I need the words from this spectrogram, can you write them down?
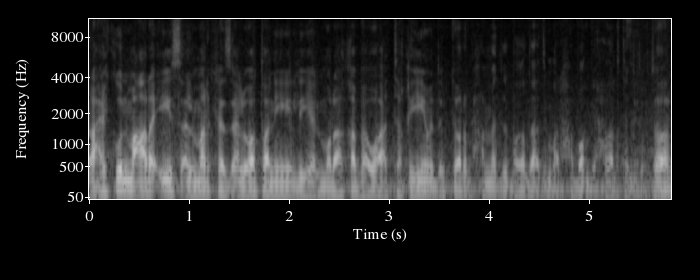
راح يكون مع رئيس المركز الوطني للمراقبة والتقييم الدكتور محمد البغدادي. مرحبا بحضرتك دكتور.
